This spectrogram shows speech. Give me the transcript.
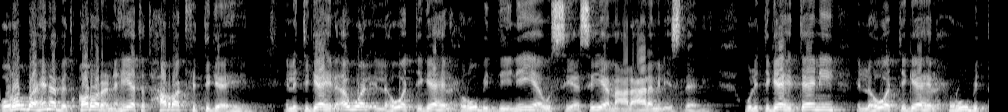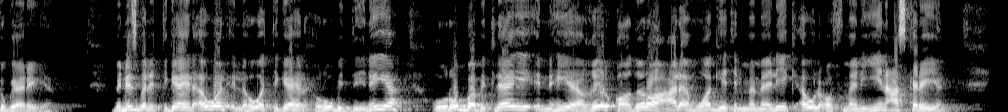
أوروبا هنا بتقرر إن هي تتحرك في اتجاهين الاتجاه الأول اللي هو اتجاه الحروب الدينية والسياسية مع العالم الإسلامي والاتجاه الثاني اللي هو اتجاه الحروب التجارية. بالنسبة للاتجاه الأول اللي هو اتجاه الحروب الدينية أوروبا بتلاقي إن هي غير قادرة على مواجهة المماليك أو العثمانيين عسكريا.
